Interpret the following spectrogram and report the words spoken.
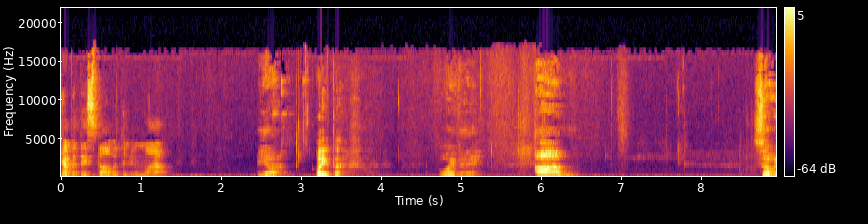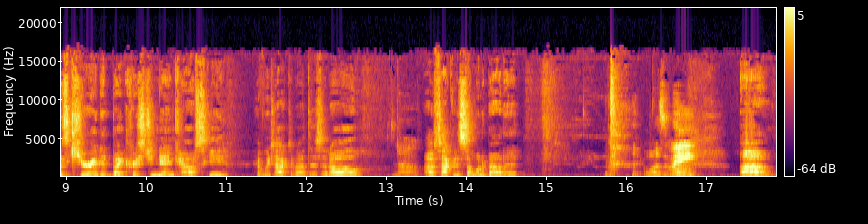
Yeah, but they spell it with an umlaut. Yeah, Uber. oy vey. Um. So it was curated by Christian Jankowski. Have we talked about this at all? No, I was talking to someone about it. it wasn't me. Um,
